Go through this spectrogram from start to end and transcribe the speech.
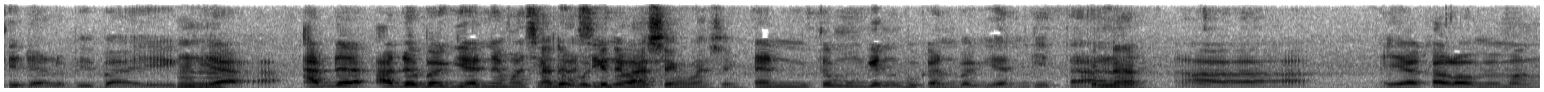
tidak lebih baik ya ada ada bagiannya masing-masing lah. masing-masing. dan itu mungkin bukan bagian kita Benar. Eh, ya kalau memang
